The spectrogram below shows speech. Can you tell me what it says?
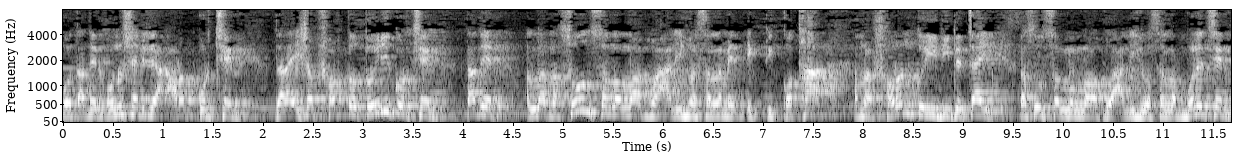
ও তাদের অনুসারীরা আরোপ করছেন। যারা এসব শর্ত তৈরি করছেন, তাদের আল্লাহ রাসুল সাল্লাহ আলী আসাল্লামের একটি কথা আমরা স্মরণ করিয়ে দিতে চাই। রাসুল সাল্লাহ আলী আসাল্লাম বলেছেন,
